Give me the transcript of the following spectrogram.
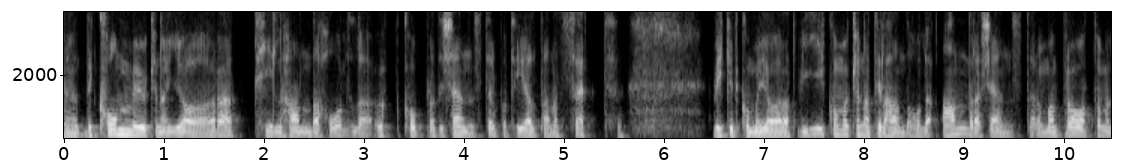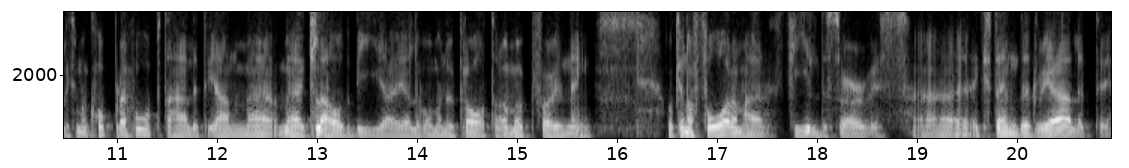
Eh, det kommer ju kunna göra tillhandahålla uppkopplade tjänster på ett helt annat sätt. Vilket kommer göra att vi kommer kunna tillhandahålla andra tjänster. Om man pratar om liksom, man kopplar ihop det här lite grann med, med cloud BI eller vad man nu pratar om, uppföljning och kunna få de här field service, eh, extended reality.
